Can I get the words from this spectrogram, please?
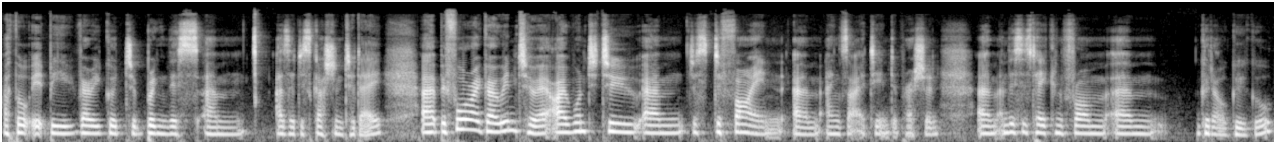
I thought it'd be very good to bring this um, as a discussion today. Uh, before I go into it, I wanted to um, just define um, anxiety and depression. Um, and this is taken from um, good old Google,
